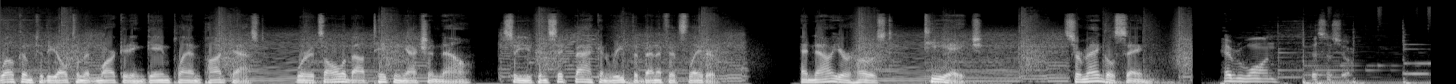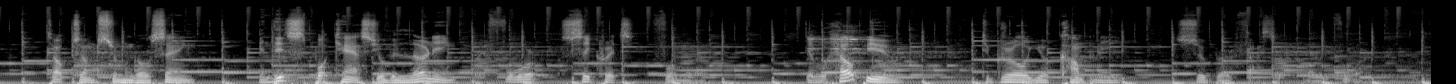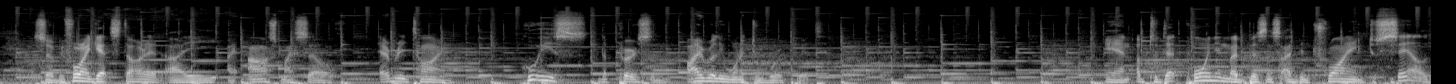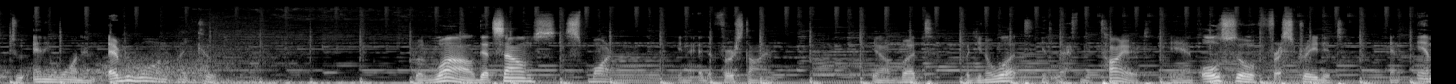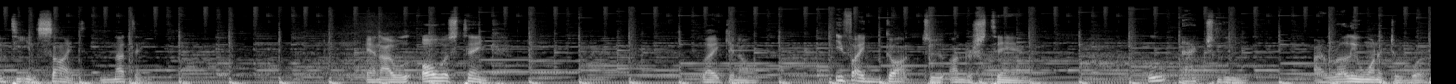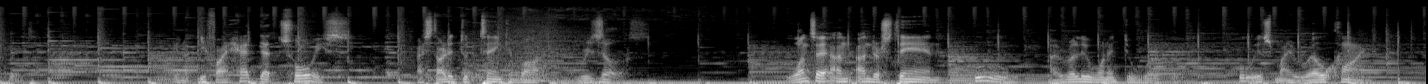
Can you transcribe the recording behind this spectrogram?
Welcome to the Ultimate Marketing Game Plan podcast, where it's all about taking action now, so you can sit back and reap the benefits later. And now your host, TH. Surmangol Singh. Hey everyone, this is your Talk Some Surmangol Singh. In this podcast, you'll be learning four secrets formula that will help you to grow your company super faster than before. So before I get started, I, I ask myself every time, who is the person I really wanted to work with? And up to that point in my business, I've been trying to sell to anyone and everyone I could. But wow, that sounds smart in, at the first time, you know. But but you know what? It left me tired and also frustrated and empty inside. Nothing. And I will always think, like you know, if I got to understand who actually I really wanted to work with. You know, if I had that choice, I started to think about results. Once I un- understand who I really wanted to work with, who is my real client,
